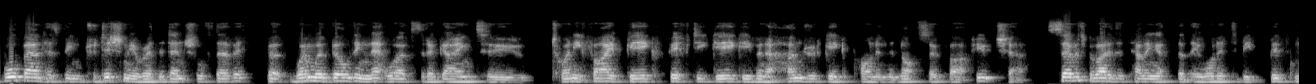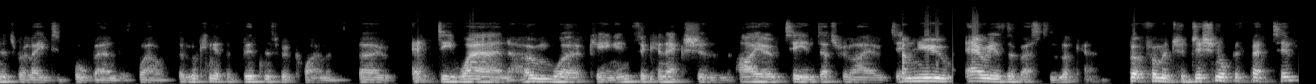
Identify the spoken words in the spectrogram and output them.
broadband has been traditionally a residential service, but when we're building networks that are going to 25 gig, 50 gig, even 100 gig PON in the not so far future. Service providers are telling us that they want it to be business related broadband as well. So looking at the business requirements. So SD WAN, home working, interconnection, IoT, industrial IoT, new areas of us to look at. But from a traditional perspective,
